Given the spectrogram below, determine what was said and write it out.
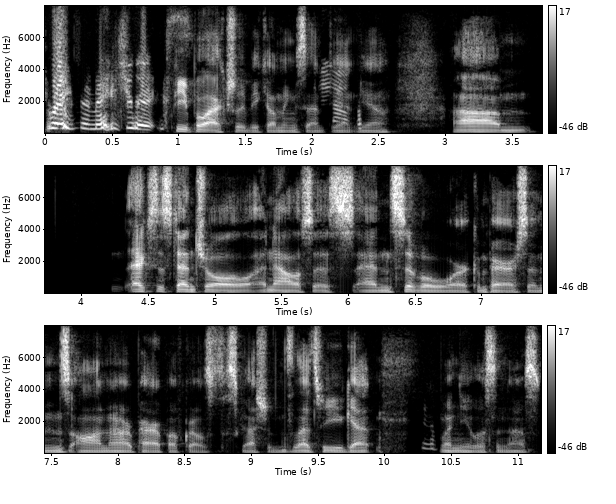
Break the matrix. people actually becoming sentient yeah um existential analysis and civil war comparisons on our powerpuff girls discussions that's what you get when you listen to us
